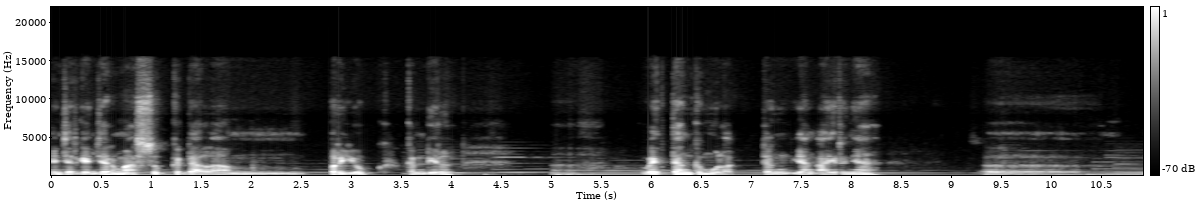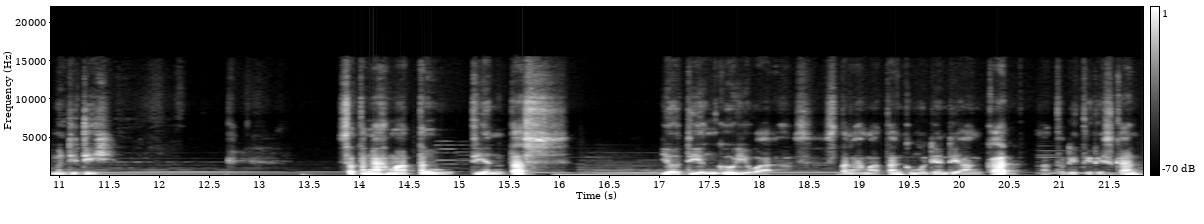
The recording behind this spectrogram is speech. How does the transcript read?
Genjer-genjer masuk ke dalam periuk kendil eh, wedang gemulak dan yang airnya eh, mendidih. Setengah mateng dientas yo dienggo yo Wak. setengah matang kemudian diangkat atau ditiriskan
